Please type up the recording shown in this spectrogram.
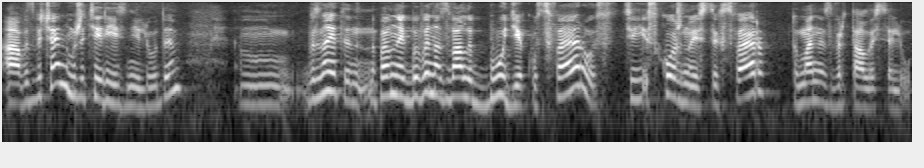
А в звичайному житті різні люди. Ви знаєте, напевно, якби ви назвали будь-яку сферу, з кожної з цих сфер до мене зверталися люди.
